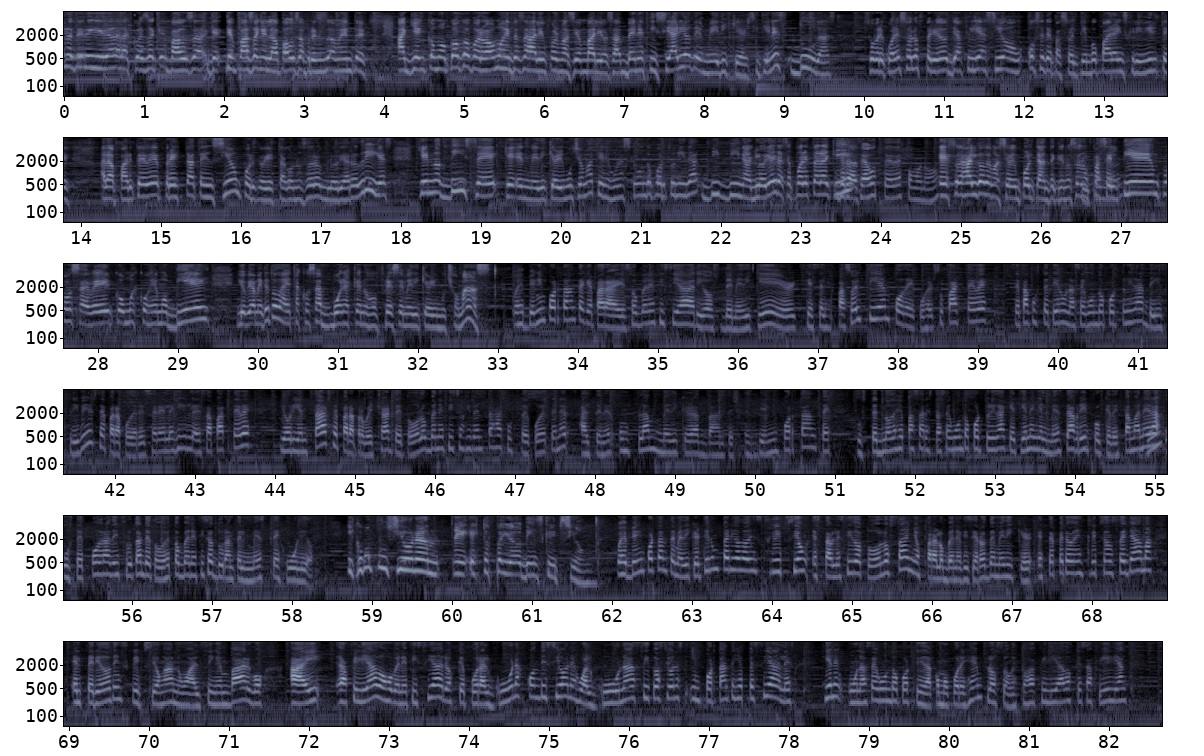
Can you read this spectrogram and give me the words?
no tienen idea de las cosas que, pausa, que, pasan en la pausa precisamente aquí en Como Coco, pero vamos entonces a la información valiosa. Beneficiario de Medicare, si tienes dudas sobre cuáles son los periodos de afiliación o se te pasó el tiempo para inscribirte a la parte de presta atención porque hoy está con nosotros Gloria Rodríguez, quien nos dice que en Medicare y mucho más tienes una segunda oportunidad divina. Gloria, gracias por estar aquí. Gracias a ustedes, cómo no. Eso es algo demasiado importante, que no se nos pase el tiempo, saber cómo escogemos bien y obviamente todas estas cosas buenas que nos ofrece Medicare y mucho más. Pues es bien importante que para esos beneficiarios de Medicare que se les pasó el tiempo de coger su parte B, sepa que usted tiene una segunda oportunidad de inscribirse para poder ser elegible de esa parte B y orientarse para aprovechar de todos los beneficios y ventajas que usted puede tener al tener un plan Medicare Advantage. Es bien importante que usted no deje pasar esta segunda oportunidad que tiene en el mes de abril, porque de esta manera usted podrá disfrutar de todos estos beneficios durante el mes de julio. ¿Y cómo funcionan eh, estos periodos de inscripción? Pues es bien importante, Medicare tiene un periodo de inscripción establecido todos los años para los beneficiarios de Medicare. Este periodo de inscripción se llama el periodo de inscripción anual. Sin embargo, hay afiliados o beneficiarios que por algunas condiciones o algunas situaciones importantes y especiales tienen una segunda oportunidad, como por ejemplo son estos afiliados que se afilian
